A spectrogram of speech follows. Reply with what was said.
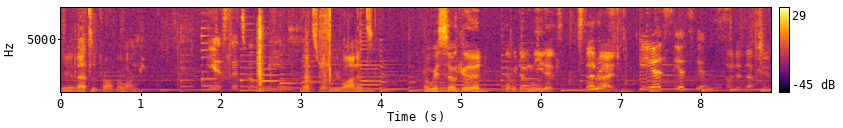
Yeah, that's a proper one. Yes, that's what we need. That's what we wanted. But we're so good that we don't need it. Is that right? Yes, yes, yes. How did that feel?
